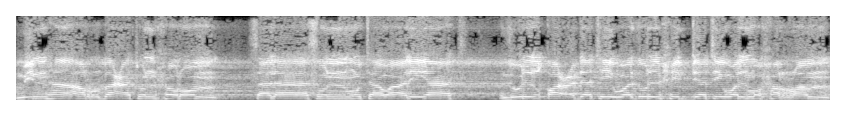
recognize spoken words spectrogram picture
منها أربعة حرم ثلاث متواليات ذو القعدة وذو الحجة والمحرم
